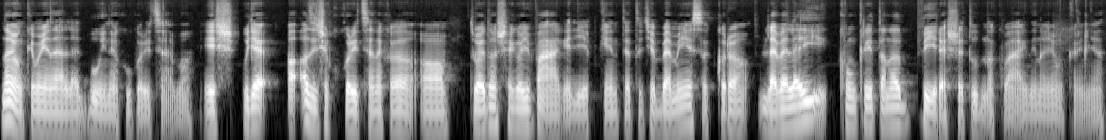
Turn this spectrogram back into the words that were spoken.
nagyon keményen el lehet bújni a kukoricába. És ugye az is a kukoricának a, a tulajdonsága, hogy vág egyébként, tehát hogyha bemész, akkor a levelei konkrétan a véresre tudnak vágni nagyon könnyen.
